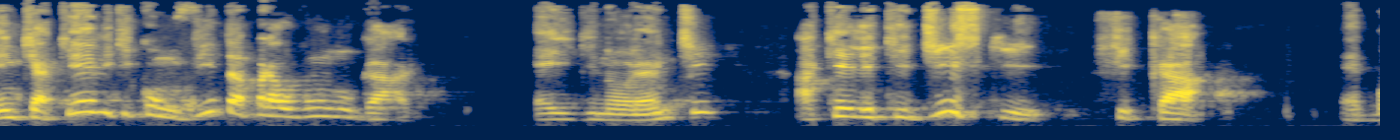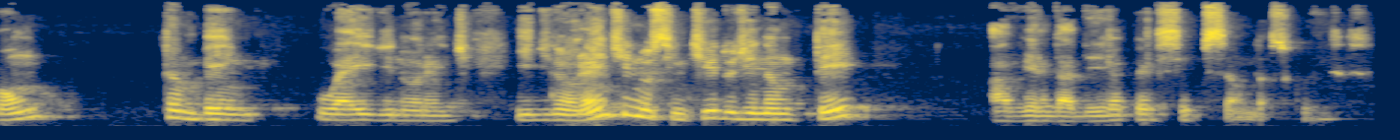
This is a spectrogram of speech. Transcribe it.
em que aquele que convida para algum lugar é ignorante, aquele que diz que ficar é bom também o é ignorante. Ignorante no sentido de não ter a verdadeira percepção das coisas.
